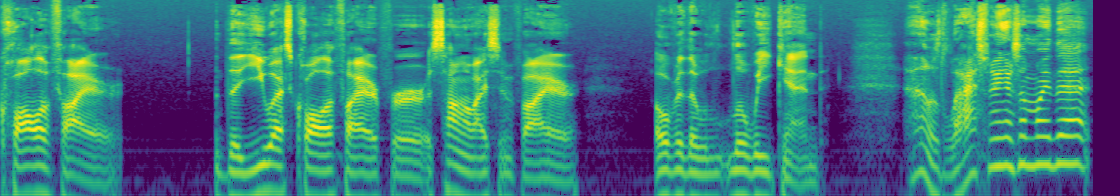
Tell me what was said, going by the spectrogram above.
qualifier, the U.S. qualifier for a Song of Ice and Fire over the, the weekend. That was last week or something like that.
